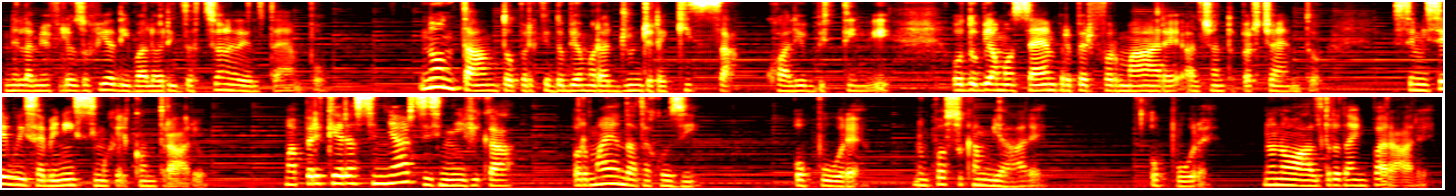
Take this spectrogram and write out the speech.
nella mia filosofia di valorizzazione del tempo. Non tanto perché dobbiamo raggiungere chissà quali obiettivi o dobbiamo sempre performare al 100%. Se mi segui sai benissimo che è il contrario. Ma perché rassegnarsi significa ormai è andata così. Oppure non posso cambiare. Oppure non ho altro da imparare.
